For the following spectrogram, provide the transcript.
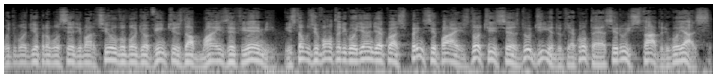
Muito bom dia para você, Edmar Silva, bom dia ouvintes da Mais FM. Estamos de volta de Goiânia com as principais notícias do dia do que acontece no estado de Goiás.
